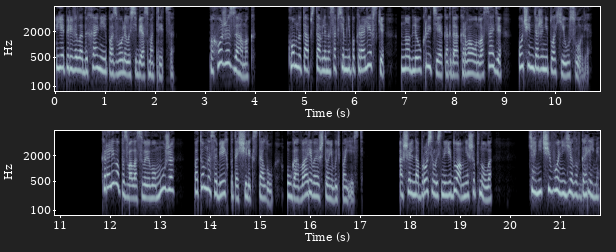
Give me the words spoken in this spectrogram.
Я перевела дыхание и позволила себе осмотреться. Похоже, замок. Комната обставлена совсем не по-королевски, но для укрытия, когда Карваон в осаде, очень даже неплохие условия. Королева позвала своего мужа, Потом нас обеих потащили к столу, уговаривая что-нибудь поесть. Ашель набросилась на еду, а мне шепнула. «Я ничего не ела в гареме.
